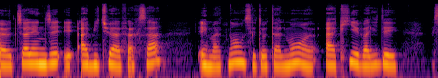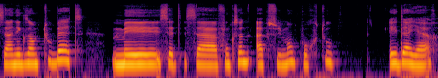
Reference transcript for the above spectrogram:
euh, challenger et habitué à faire ça, et maintenant c'est totalement euh, acquis et validé. C'est un exemple tout bête, mais ça fonctionne absolument pour tout. Et d'ailleurs,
